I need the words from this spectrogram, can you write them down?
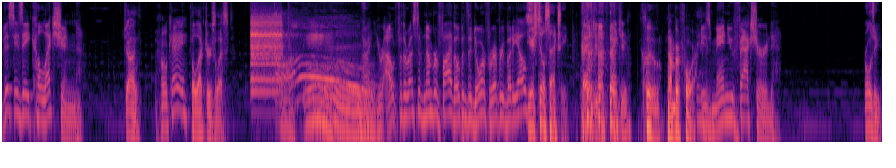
This is a collection. John, Okay. collector's list. Oh. All right, you're out for the rest of number five. Opens the door for everybody else. You're still sexy. Thank you. Thank you. Clue number four. is manufactured. Rosie,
